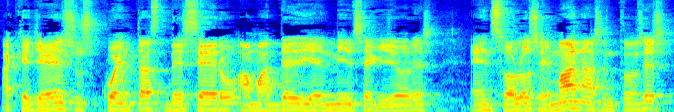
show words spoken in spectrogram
a que lleven sus cuentas de cero a más de 10.000 seguidores en solo semanas. Entonces,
